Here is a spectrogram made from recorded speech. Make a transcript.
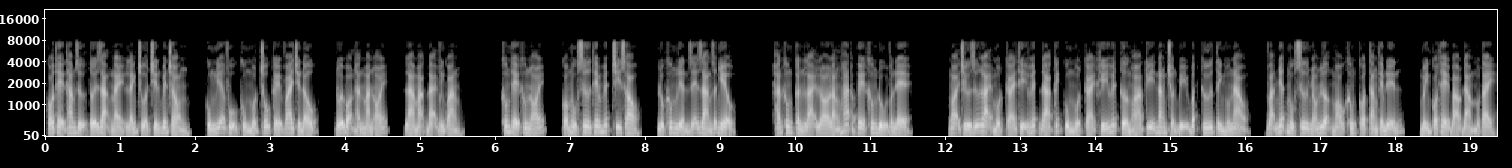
Có thể tham dự tới dạng này lãnh chúa chiến bên trong, cùng nghĩa phụ cùng một chỗ kể vai chiến đấu, đối bọn hắn mà nói, là mạc đại vinh quang. Không thể không nói, có mục sư thêm huyết chi sau, lục không liền dễ dàng rất nhiều hắn không cần lại lo lắng hp không đủ vấn đề. Ngoại trừ giữ lại một cái thị huyết đả kích cùng một cái khí huyết cường hóa kỹ năng chuẩn bị bất cứ tình huống nào, vạn nhất mục sư nhóm lượng máu không có tăng thêm đến, mình có thể bảo đảm một tay.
